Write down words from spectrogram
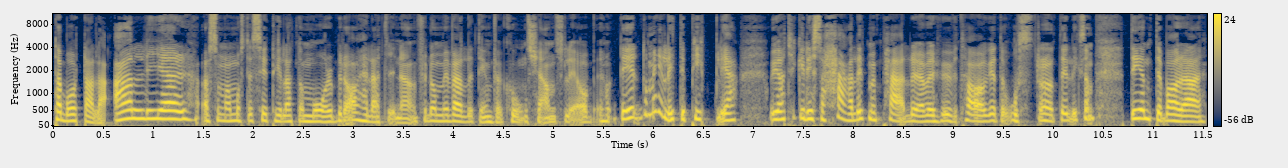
tar bort alla alger, alltså man måste se till att de mår bra hela tiden, för de är väldigt infektionskänsliga. Och det, de är lite pippliga. Och jag tycker det är så härligt med pärlor överhuvudtaget och ostron. Att det, liksom, det är inte bara,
